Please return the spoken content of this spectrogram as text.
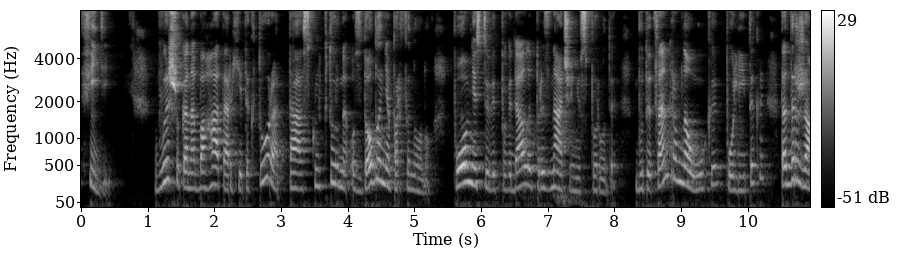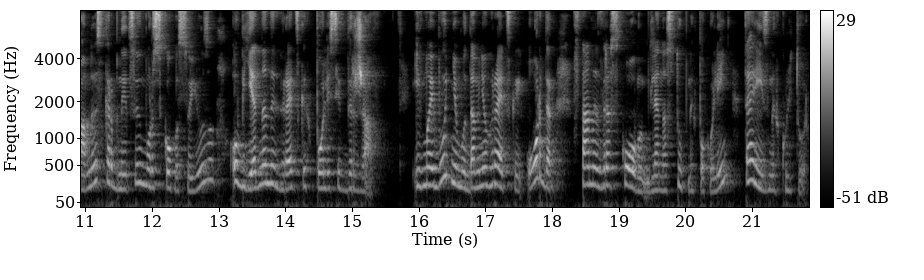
Фідій. Вишукана багата архітектура та скульптурне оздоблення Парфенону повністю відповідали призначенню споруди бути центром науки, політики та державною скарбницею Морського союзу об'єднаних грецьких полісів держав. І в майбутньому давньогрецький ордер стане зразковим для наступних поколінь та різних культур.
